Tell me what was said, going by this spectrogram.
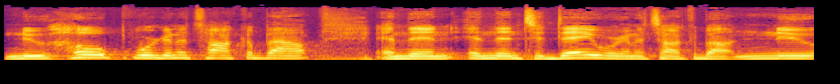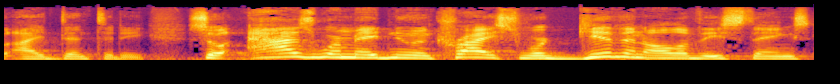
new hope we're going to talk about, and then and then today we're going to talk about new identity. So as we're made new in Christ, we're given all of these things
